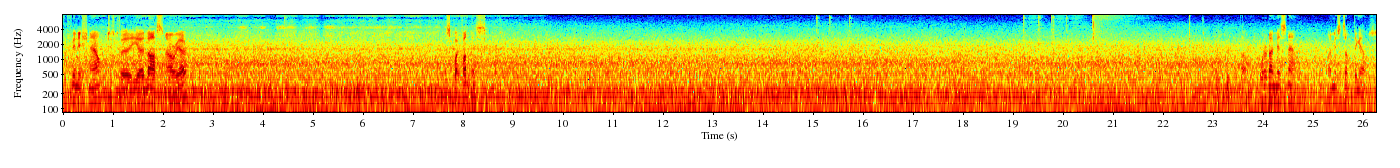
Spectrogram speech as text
the finish now, just for the uh, last scenario. It's quite fun, this. Oh, what did I miss now? I missed something else.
